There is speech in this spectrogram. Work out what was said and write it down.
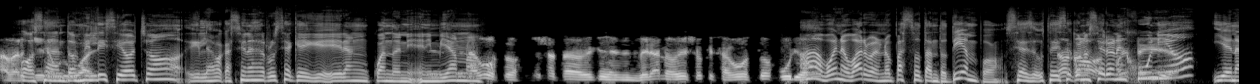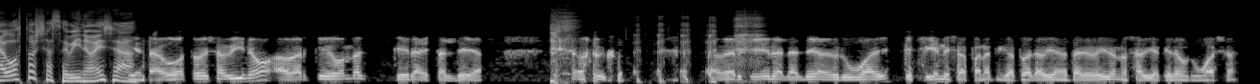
A ver o sea, en Uruguay. 2018, y las vacaciones de Rusia que, eran cuando en, en En invierno. agosto. Ella estaba que en el verano de ellos, que es agosto, julio. Ah, agosto. bueno, bárbaro, no pasó tanto tiempo. O sea, ustedes No, se no, conocieron en junio y en agosto ya se vino ella. Y en agosto ella vino a ver qué onda que era esta aldea. a ver qué era la aldea de Uruguay, que si bien ella es fanática toda la vida de Natalia Oreiro, no sabía que era uruguaya.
